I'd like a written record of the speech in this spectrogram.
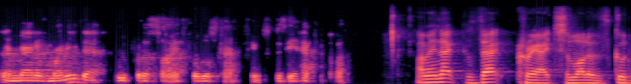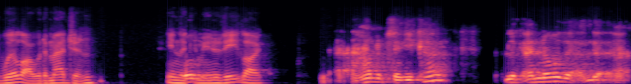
an amount of money that we put aside for those kind of things because they happen quite. I mean that that creates a lot of goodwill, I would imagine, in the well, community. Like, hundred percent. You can't look. I know that, that,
